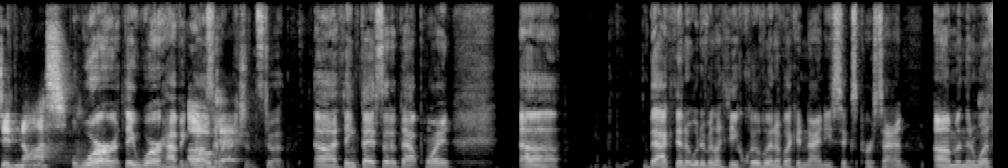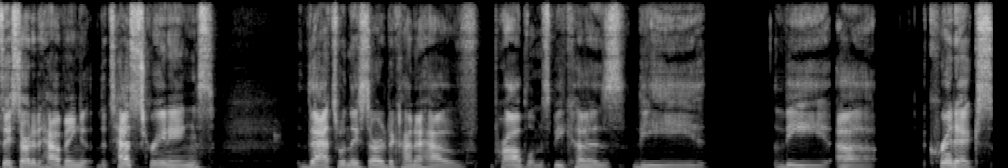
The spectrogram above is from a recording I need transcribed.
did not. Were they were having Oh, positive okay. reactions to it? Uh, I think they said at that point, uh, back then it would have been like the equivalent of like a ninety six percent. Um, and then once they started having the test screenings, that's when they started to kind of have problems because the the uh, critics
